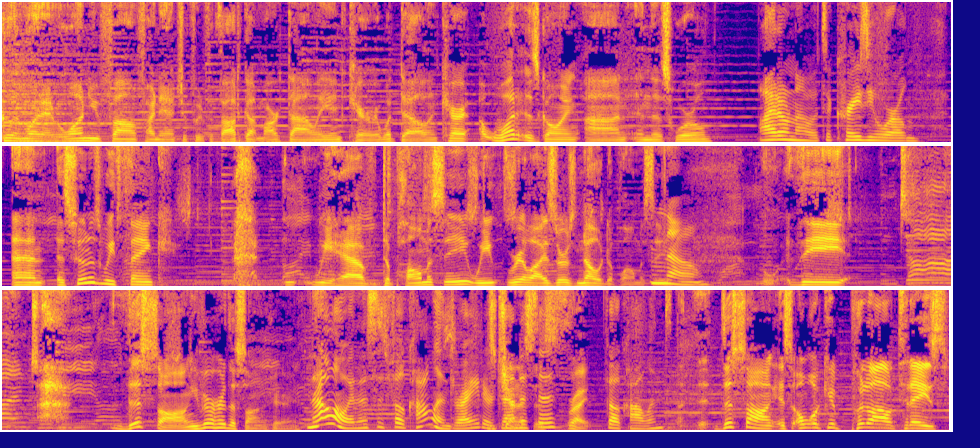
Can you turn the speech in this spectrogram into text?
Good morning, everyone. You found Financial Food for Thought. Got Mark Donnelly and Carrie Waddell. And Carrie, what is going on in this world? I don't know. It's a crazy world. And as soon as we think we have diplomacy, we realize there's no diplomacy. No. The this song, you've ever heard this song, Carrie? No, and this is Phil Collins, right? Or Genesis? Genesis, right. Phil Collins. This song is oh, we could put out today's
